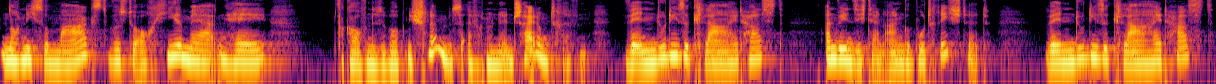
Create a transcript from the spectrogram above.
noch nicht so magst, wirst du auch hier merken, hey, verkaufen ist überhaupt nicht schlimm, ist einfach nur eine Entscheidung treffen wenn du diese Klarheit hast, an wen sich dein Angebot richtet, wenn du diese Klarheit hast,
